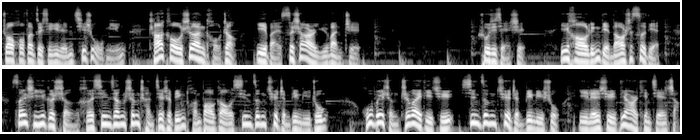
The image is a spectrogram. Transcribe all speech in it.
抓获犯罪嫌疑人七十五名，查扣涉案口罩一百四十二余万只。数据显示，一号零点到二十四点。三十一个省和新疆生产建设兵团报告新增确诊病例中，湖北省之外地区新增确诊病例数已连续第二天减少。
